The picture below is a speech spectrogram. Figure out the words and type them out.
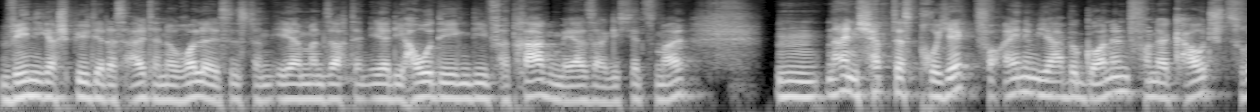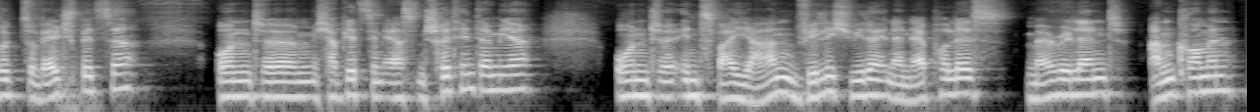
weniger spielt ja das Alter eine Rolle. Es ist dann eher, man sagt dann eher, die Haudegen, die vertragen mehr, sage ich jetzt mal. Mm, nein, ich habe das Projekt vor einem Jahr begonnen, von der Couch zurück zur Weltspitze. Und ähm, ich habe jetzt den ersten Schritt hinter mir. Und äh, in zwei Jahren will ich wieder in Annapolis, Maryland ankommen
